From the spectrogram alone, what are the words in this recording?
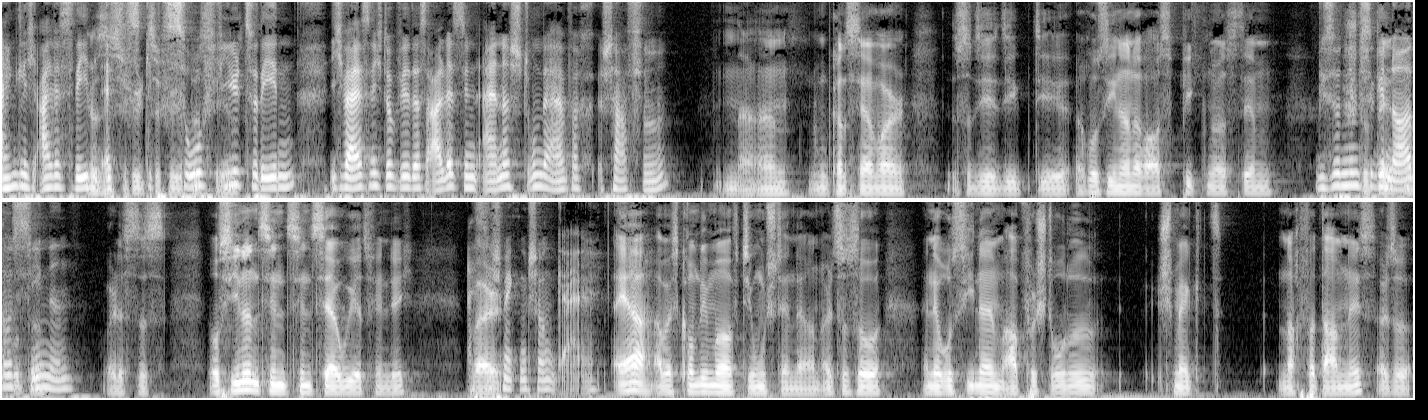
eigentlich alles reden? Es ist es, viel es zu gibt viel so passiert. viel zu reden. Ich weiß nicht, ob wir das alles in einer Stunde einfach schaffen. Nein, du kannst ja mal so die, die, die Rosinen rauspicken aus dem, Wieso nimmst du genau. Rosinen? weil das das, Rosinen sind, sind sehr weird, finde ich. Also Weil- die schmecken schon geil. Ja, aber es kommt immer auf die Umstände an. Also so eine Rosine im Apfelstrudel schmeckt nach Verdammnis. Also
